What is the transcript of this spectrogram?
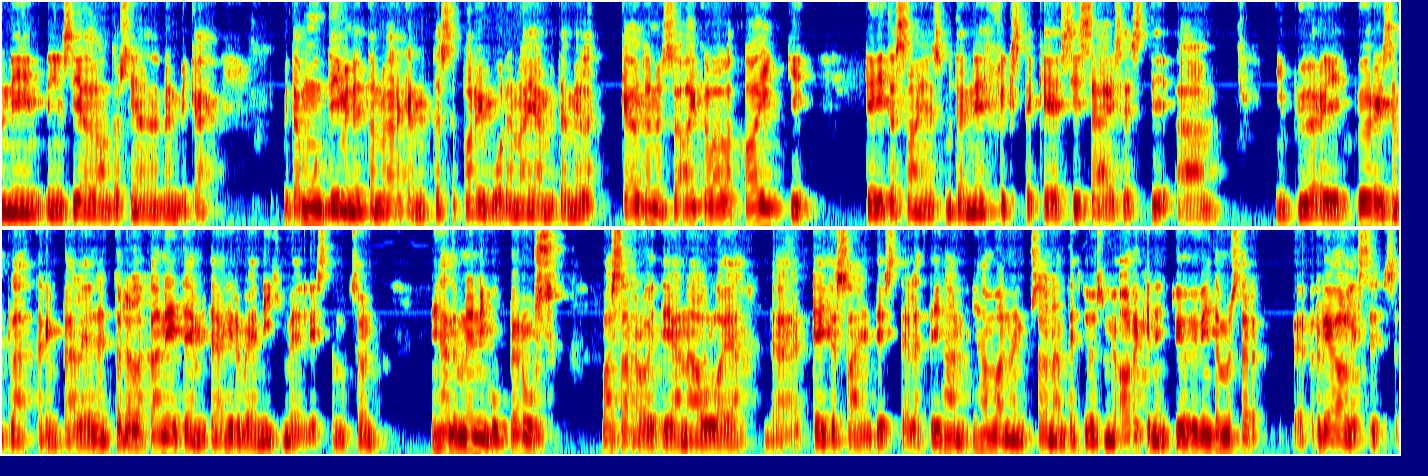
niin, niin siellä on tosiaan sellainen, mikä, mitä mun tiimi nyt on värkännyt tässä pari vuoden ajan, mitä meillä käytännössä aika lailla kaikki data science, mitä Netflix tekee sisäisesti, ähm, niin pyörii, pyörii sen plättärin päälle. Ja se todellakaan ei tee mitään hirveän ihmeellistä, mutta se on ihan tämmöinen niin perus vasaroita ja nauloja data scientisteille, että ihan, ihan vaan niin saadaan tehtyä sellainen arkinen työ hyvin tämmöisessä realistisessa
